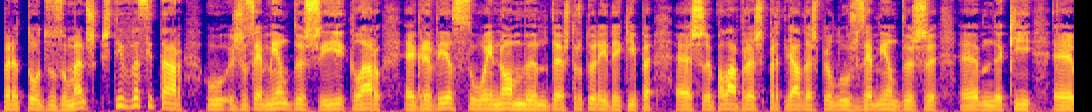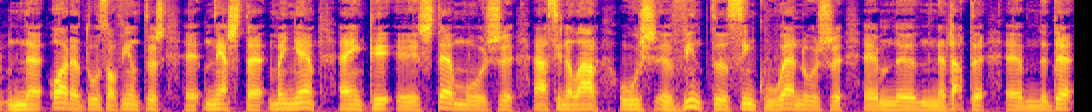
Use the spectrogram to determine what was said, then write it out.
para todos os humanos. Estive a citar o José Mendes e, claro, agradeço em nome da estrutura e da equipa as palavras partilhadas pelo José Mendes eh, aqui eh, na Hora dos Ouvintes eh, nesta manhã em que estamos a assinalar os 25 anos na data da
